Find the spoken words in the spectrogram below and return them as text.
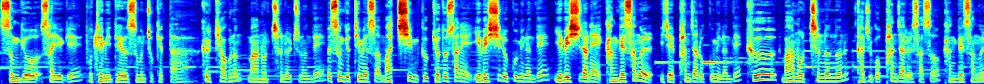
선교 사역에 보탬이 되었으면 좋겠다. 그렇게 하고는 15,000원을 주는데 그 선교팀에서 마침 그 교도산에 예배실을 꾸미는데 예배실 안에 강대상을 이제 판자로 꾸미는데 그 15,000원을 가지고 판자를 사서 강대상을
